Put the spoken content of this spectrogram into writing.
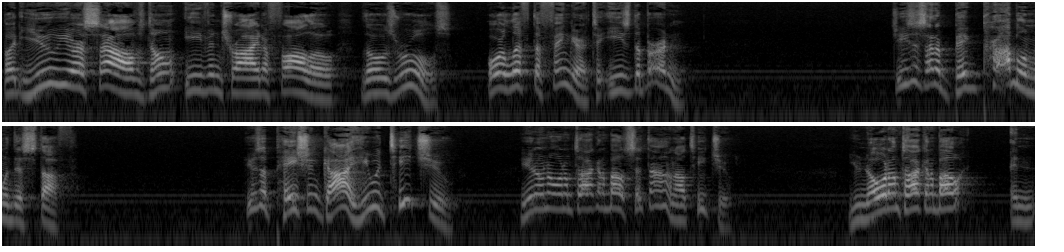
But you yourselves don't even try to follow those rules or lift a finger to ease the burden. Jesus had a big problem with this stuff. He was a patient guy, he would teach you. You don't know what I'm talking about? Sit down, I'll teach you. You know what I'm talking about, and,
